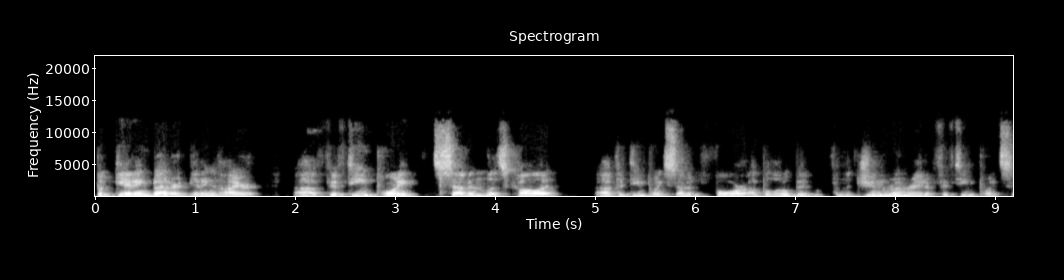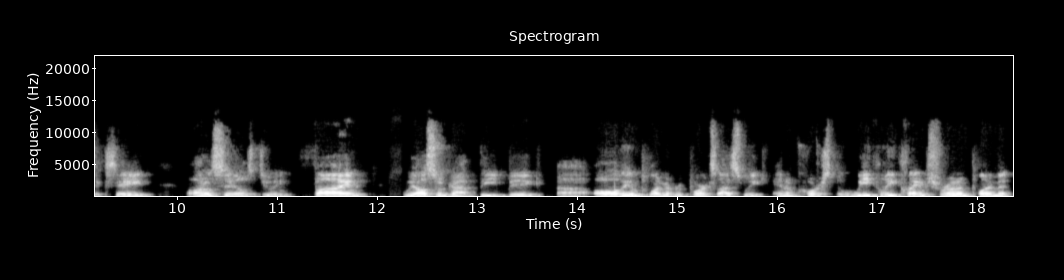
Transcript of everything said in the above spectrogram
but getting better, getting higher. Uh, 15.7, let's call it, uh, 15.74, up a little bit from the June run rate of 15.68. Auto sales doing fine. We also got the big, uh, all the employment reports last week, and of course, the weekly claims for unemployment.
